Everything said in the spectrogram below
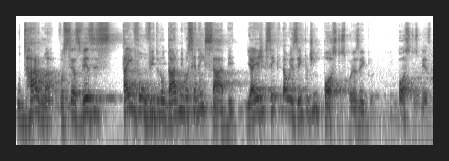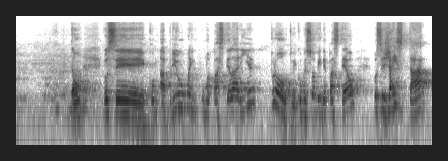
o Dharma, você às vezes está envolvido no Dharma e você nem sabe. E aí a gente sempre dá o exemplo de impostos, por exemplo. Impostos mesmo. Então, você abriu uma, uma pastelaria, pronto, e começou a vender pastel, você já está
